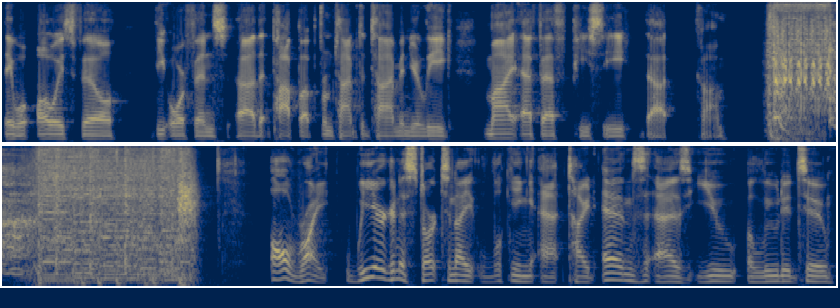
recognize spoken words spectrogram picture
They will always fill the orphans uh, that pop up from time to time in your league. myffpc.com. All right. We are going to start tonight looking at tight ends, as you alluded to.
